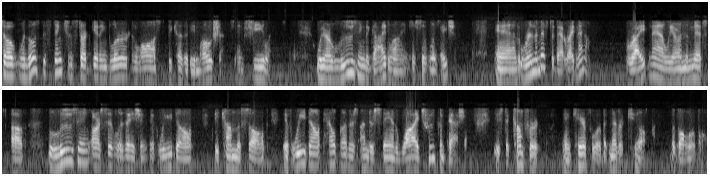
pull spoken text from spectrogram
So when those distinctions start getting blurred and lost because of emotions and feelings, we are losing the guidelines of civilization. And we're in the midst of that right now. Right now, we are in the midst of losing our civilization if we don't become the salt, if we don't help others understand why true compassion is to comfort and care for, but never kill the vulnerable.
